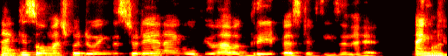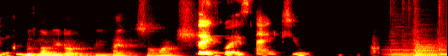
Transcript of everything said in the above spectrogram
Thank you so much for doing this today, and I hope you have a great festive season ahead. Thank Thank you. you. It was lovely talking to you. Thank you so much. Likewise. Thank you.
